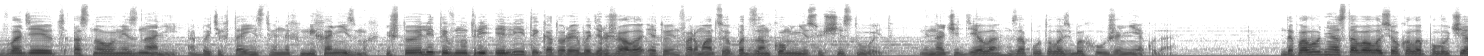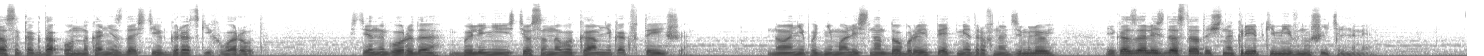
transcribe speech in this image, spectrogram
владеют основами знаний об этих таинственных механизмах, и что элиты внутри элиты, которая бы держала эту информацию под замком, не существует. Иначе дело запуталось бы хуже некуда. До полудня оставалось около получаса, когда он наконец достиг городских ворот. Стены города были не из тесанного камня, как в Тейше, но они поднимались на добрые пять метров над землей и казались достаточно крепкими и внушительными.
